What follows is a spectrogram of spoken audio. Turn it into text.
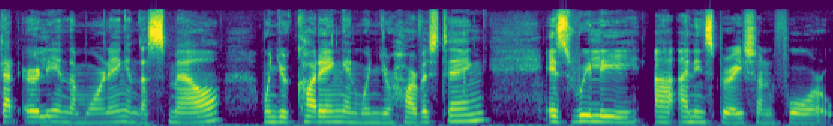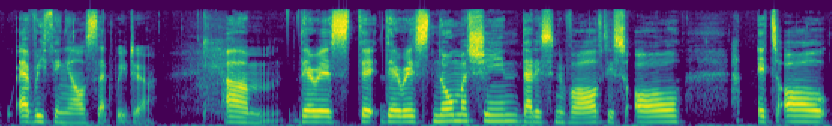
that early in the morning and the smell when you're cutting and when you're harvesting is really uh, an inspiration for everything else that we do. Um, there is th- there is no machine that is involved. It's all it's all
